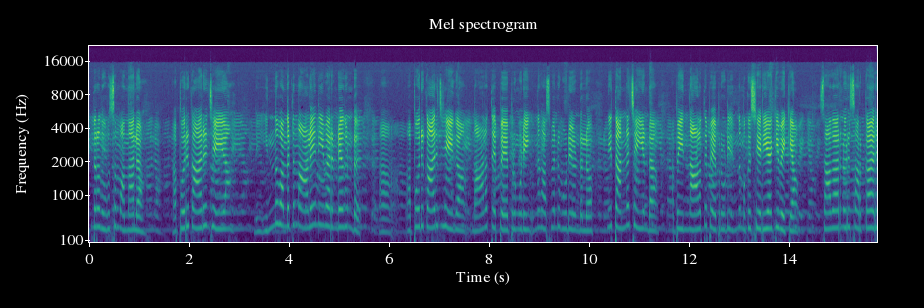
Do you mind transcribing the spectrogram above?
എത്ര ദിവസം വന്നാലാ? അപ്പോൾ ഒരു കാര്യം ചെയ്യാ. നീ ഇന്ന് വന്നിട്ട് നാളെ നീ വരേണ്ടതുണ്ട്. അപ്പോൾ ഒരു കാര്യം ചെയ്യുക. നാളത്തെ പേപ്പറും കൂടി ഇന്ന് ഹസ്ബൻഡ് കൂടെ ഉണ്ടല്ലോ. നീ തന്നെ ചെയ്യണ്ട. അപ്പോൾ ഈ നാളത്തെ പേപ്പർ കൂടി ഇന്ന് നമുക്ക് ശരിയാക്കി വെക്കാം. സാധാരണ ഒരു സർക്കാർ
